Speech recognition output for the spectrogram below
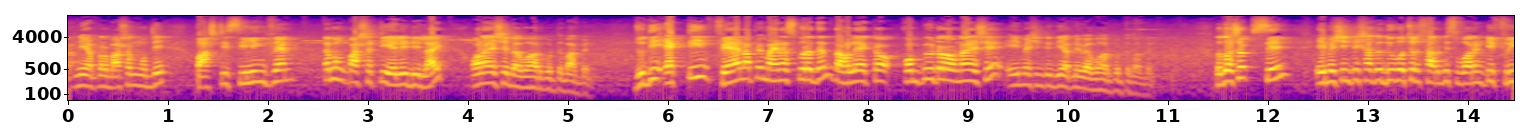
আপনি আপনার বাসার মধ্যে পাঁচটি সিলিং ফ্যান এবং পাঁচ সাতটি এলইডি লাইট অনায়াসে ব্যবহার করতে পারবেন। যদি একটি ফ্যান আপনি মাইনাস করে দেন, তাহলে একটা কম্পিউটার অনায়াসে এই মেশিনটি দিয়ে আপনি ব্যবহার করতে পারবেন। তো দর্শক সেম এই মেশিনটির সাথে দুই বছর service warranty free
